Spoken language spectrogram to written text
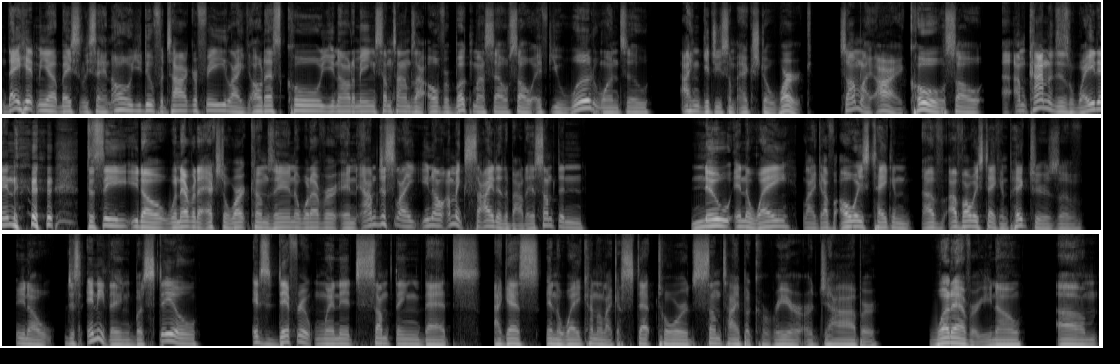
they hit me up basically saying, oh, you do photography? Like, oh, that's cool. You know what I mean? Sometimes I overbook myself. So if you would want to, I can get you some extra work. So I'm like, all right, cool. So uh, I'm kind of just waiting to see, you know, whenever the extra work comes in or whatever. And I'm just like, you know, I'm excited about it. It's something new in a way. Like I've always taken I've I've always taken pictures of, you know, just anything, but still it's different when it's something that's I guess in a way kind of like a step towards some type of career or job or whatever, you know. Um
